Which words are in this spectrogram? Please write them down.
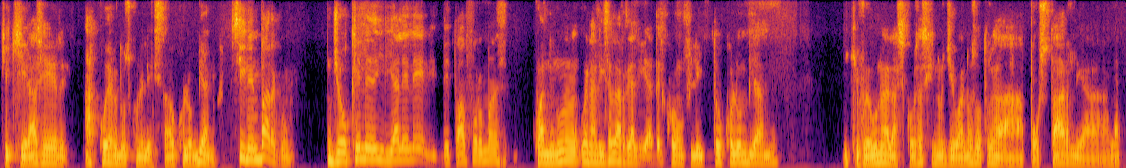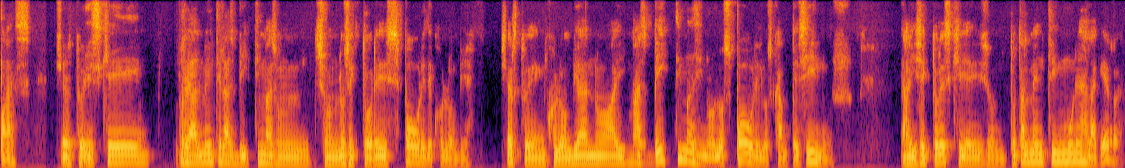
que quiera hacer acuerdos con el Estado colombiano. Sin embargo, yo qué le diría al ELN, de todas formas, cuando uno analiza la realidad del conflicto colombiano, y que fue una de las cosas que nos llevó a nosotros a apostarle a la paz, ¿cierto? Es que realmente las víctimas son, son los sectores pobres de Colombia, ¿cierto? En Colombia no hay más víctimas sino los pobres, los campesinos. Hay sectores que son totalmente inmunes a la guerra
